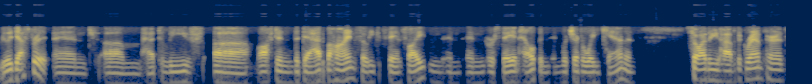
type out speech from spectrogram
really desperate and um, had to leave uh, often the dad behind so he could stay and fight and, and, and or stay and help in, in whichever way he can. And so either you have the grandparents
